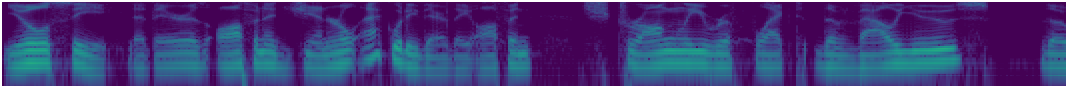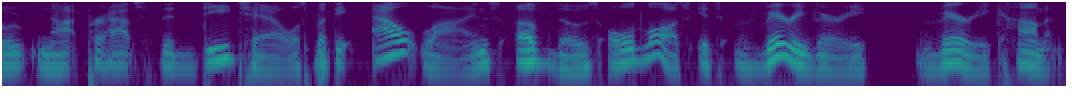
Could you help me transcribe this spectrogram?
you'll see that there is often a general equity there. They often strongly reflect the values, though not perhaps the details, but the outlines of those old laws. It's very, very, very common.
